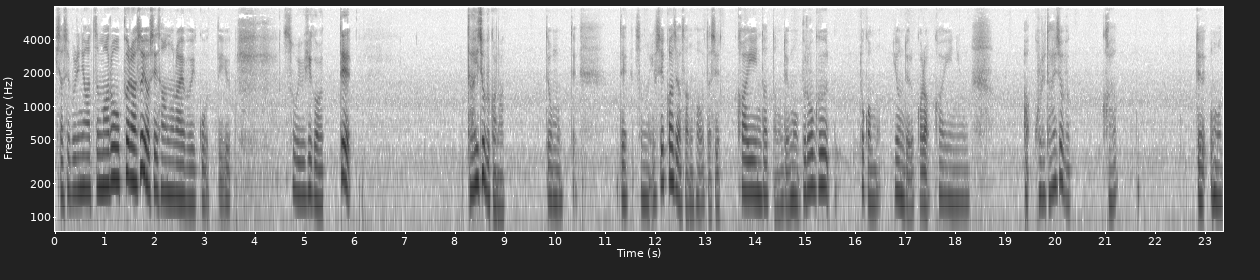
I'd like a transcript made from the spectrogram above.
久しぶりに集まろうプラス吉井さんのライブ行こうっていうそういう日があって大丈夫かなって思って。でその吉井和也さんの方は私会員だったのでもうブログとかも読んでるから会員にあこれ大丈夫か？って思っ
